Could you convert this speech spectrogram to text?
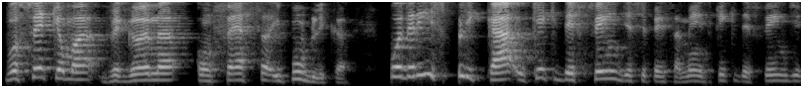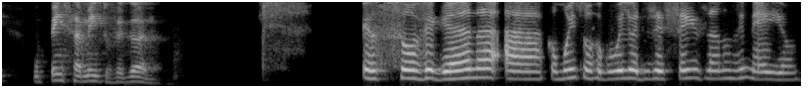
Você, que é uma vegana confessa e pública, poderia explicar o que, que defende esse pensamento, o que, que defende o pensamento vegano? Eu sou vegana há, com muito orgulho há 16 anos e meio.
